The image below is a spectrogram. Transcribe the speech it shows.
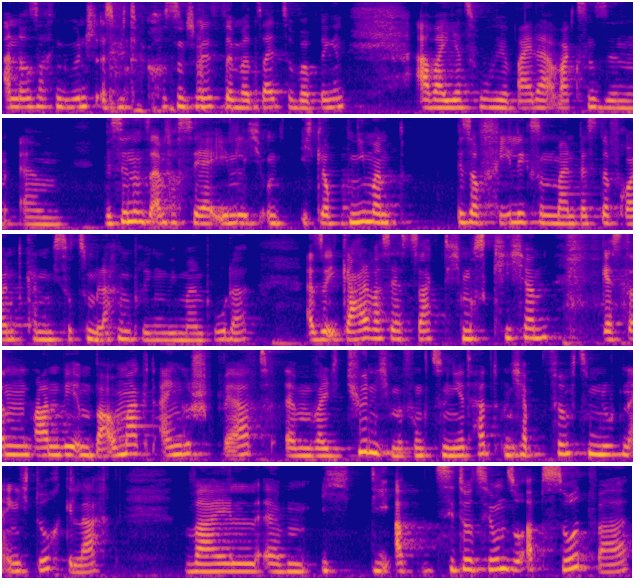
andere Sachen gewünscht, als mit der großen Schwester immer Zeit zu verbringen. Aber jetzt, wo wir beide erwachsen sind, ähm, wir sind uns einfach sehr ähnlich. Und ich glaube, niemand, bis auf Felix und mein bester Freund, kann mich so zum Lachen bringen wie mein Bruder. Also egal, was er sagt, ich muss kichern. Gestern waren wir im Baumarkt eingesperrt, ähm, weil die Tür nicht mehr funktioniert hat. Und ich habe 15 Minuten eigentlich durchgelacht weil ähm, ich die Ab Situation so absurd war,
